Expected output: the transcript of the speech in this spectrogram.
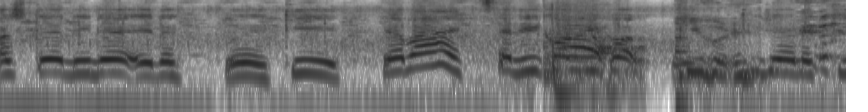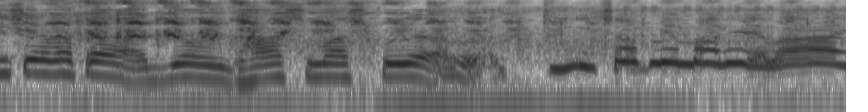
আসতে দিলে এটা কি? এ ভাই রিকল রিকল? এটা কিসের মাথা? একদম ঘাস মাস করে কি স্বপ্নে মারে রে ভাই?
